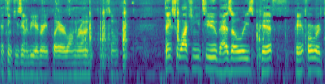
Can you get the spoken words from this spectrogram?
I think he's going to be a great player long run. So thanks for watching YouTube. As always, PIF, pay it forward.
